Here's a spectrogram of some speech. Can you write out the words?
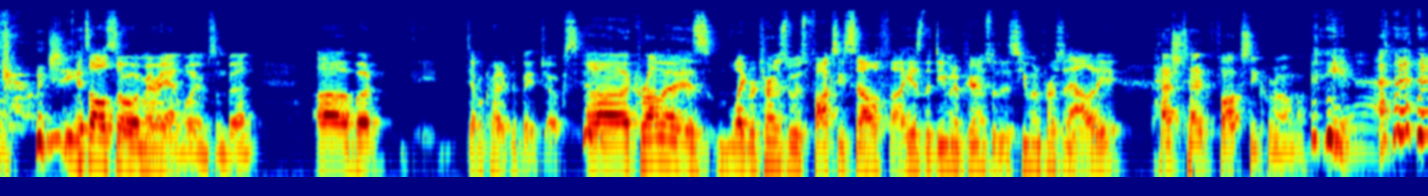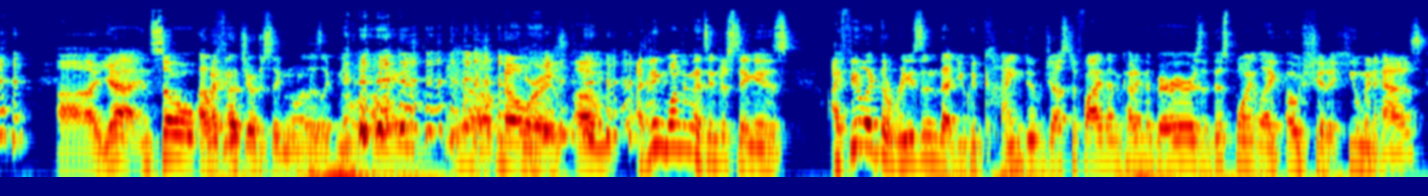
Spirit machine. it's also a Marianne Williamson band. Uh, but Democratic debate jokes. Uh, Kurama is like returns to his foxy self. Uh, he has the demon appearance with his human personality. Hashtag Foxy Kurama. yeah. Uh, yeah, and so I like how Joe just ignored. it. I was like, you know what? I'm like, no, no worries. Um, I think one thing that's interesting is I feel like the reason that you could kind of justify them cutting the barrier is at this point, like, oh shit, a human has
